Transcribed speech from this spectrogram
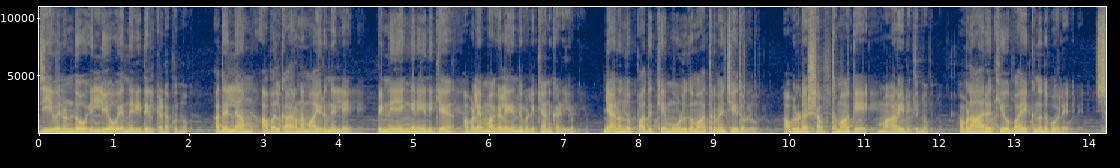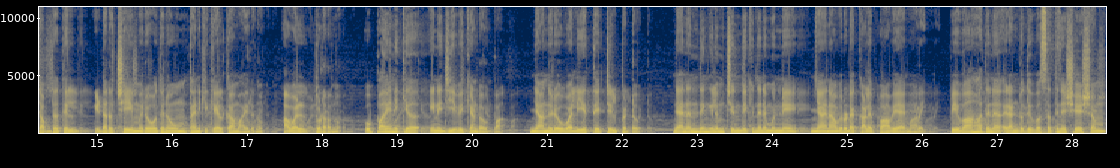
ജീവനുണ്ടോ ഇല്ലയോ എന്ന രീതിയിൽ കിടക്കുന്നു. അതെല്ലാം അവൾ കാരണമായിരുന്നില്ലേ? പിന്നെ എങ്ങനെ എനിക്ക് അവളെ മകളെ എന്ന് വിളിക്കാൻ കഴിയും? ഞാനൊന്ന് പതുക്കെ മൂളുക മാത്രമേ ചെയ്തുള്ളൂ. അവളുടെ ശബ്ദമാകെ മാറിയിരിക്കുന്നു. അവൾ ആരൊക്കെയോ ഭയക്കുന്നത് പോലെ ശബ്ദത്തിൽ ഇടർച്ചയും രോധനവും തനിക്ക് കേൾക്കാമായിരുന്നു. അവൾ തുടർന്നു ഉപ്പ എനിക്ക് ഇനി ജീവിക്കേണ്ട ഉപ്പ. ഞാനൊരു വലിയ തെറ്റിൽപ്പെട്ടു. ഞാൻ എന്തെങ്കിലും ചിന്തിക്കുന്നതിന് മുന്നേ ഞാൻ അവരുടെ കളിപ്പാവയായി മാറി. വിവാഹത്തിന് രണ്ടു ദിവസത്തിന് ശേഷം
